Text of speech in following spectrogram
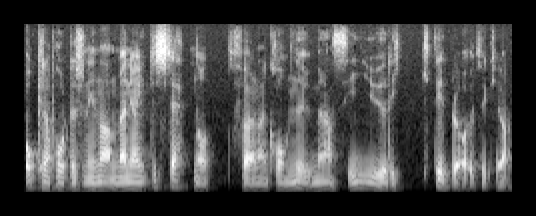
Och rapporter sen innan. Men jag har inte sett något förrän han kom nu. Men han ser ju riktigt bra ut tycker jag.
